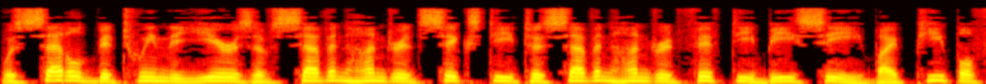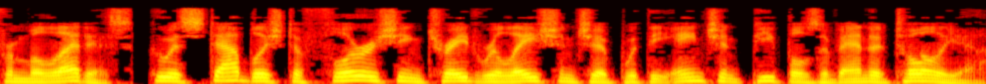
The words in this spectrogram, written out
was settled between the years of 760 to 750 BC by people from Miletus, who established a flourishing trade relationship with the ancient peoples of Anatolia.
